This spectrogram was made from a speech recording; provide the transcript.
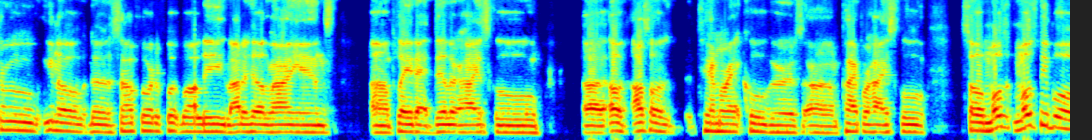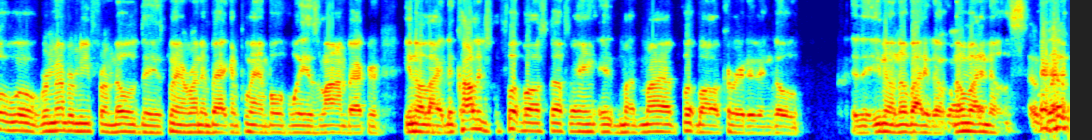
through you know the South Florida Football League, Lauderhill Lions, um, played at Dillard High School. Uh, oh, also Tamarac Cougars, um, Piper High School. So most most people will remember me from those days playing running back and playing both ways linebacker. You know, like the college football stuff ain't it, my, my football career didn't go. You know, nobody know, well, nobody knows. But,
